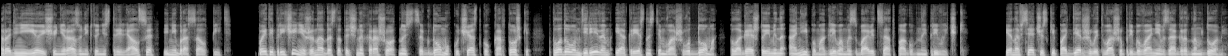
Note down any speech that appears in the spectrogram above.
Ради нее еще ни разу никто не стрелялся и не бросал пить. По этой причине жена достаточно хорошо относится к дому, к участку, к картошке, к плодовым деревьям и окрестностям вашего дома, полагая, что именно они помогли вам избавиться от пагубной привычки. И она всячески поддерживает ваше пребывание в загородном доме.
